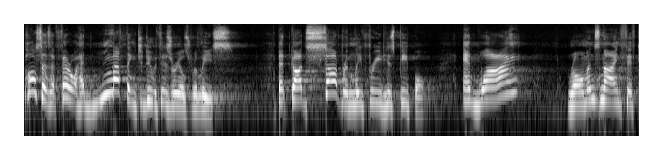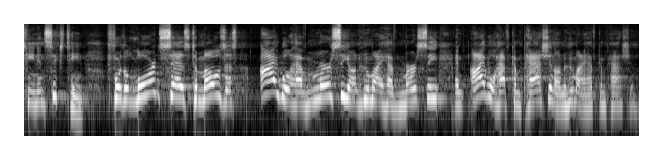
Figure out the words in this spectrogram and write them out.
Paul says that Pharaoh had nothing to do with Israel's release, that God sovereignly freed his people. And why? Romans 9, 15, and 16. For the Lord says to Moses, I will have mercy on whom I have mercy, and I will have compassion on whom I have compassion.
